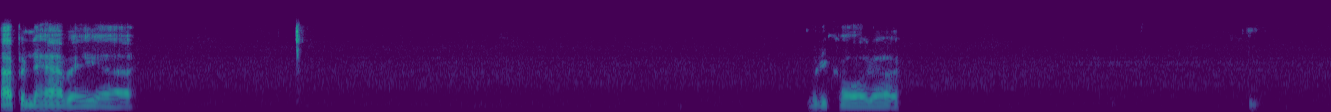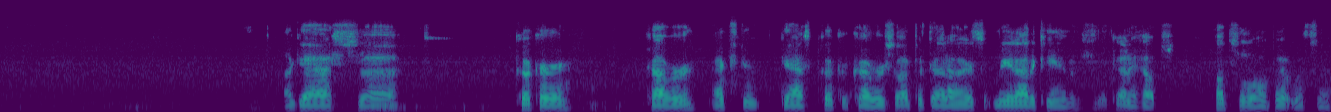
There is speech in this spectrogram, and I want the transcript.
happen to have a uh, what do you call it? Uh, a gas uh, cooker cover, extra gas cooker cover. So I put that on. It's made out of canvas. It kind of helps helps a little bit with the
